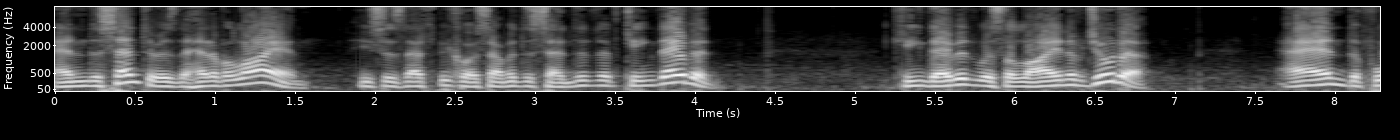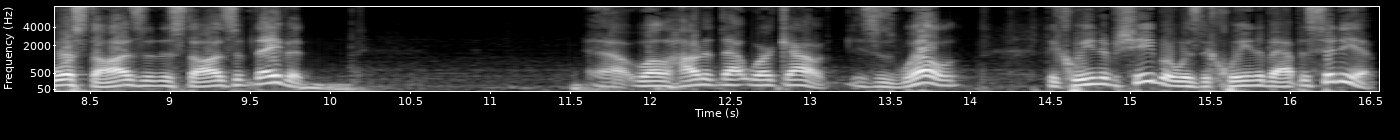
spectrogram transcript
and in the center is the head of a lion. He says, That's because I'm a descendant of King David. King David was the lion of Judah, and the four stars are the stars of David. Uh, well, how did that work out? He says, Well, the Queen of Sheba was the Queen of Abyssinia.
